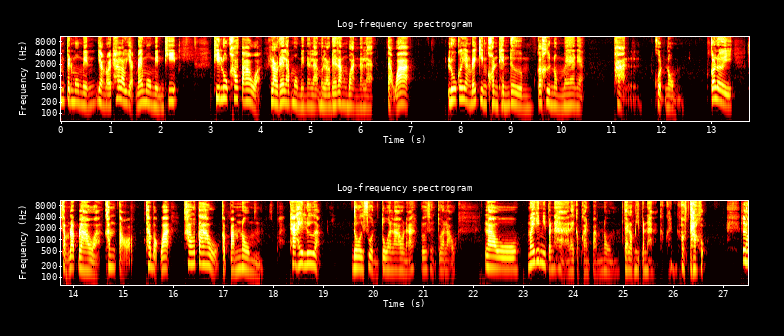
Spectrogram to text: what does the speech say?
มันเป็น moment อย่างน้อยถ้าเราอยากได้ moment ที่ ที่ลูกเข้าเต้าอะ เราได้รับ moment นั่นแหละเหมือนเราได้รางวัลนั่นแหละ แต่ว่าลูกก็ยังได้กิน content เดิมก็คือนมแม่เนี่ย ผ่านขวดนม ก็เลยสำหรับเราอะคำตอบ ถ้าบอกว่าเข้าเต้ากับปั๊มนม ถ้าให้เลือกโดยส่วนตัวเรานะ โดยส่วนตัวเรา เราไม่ได้มีปัญหาอะไรกับการปั๊มนม แต่เรามีปัญหากับการเข้าเต้า เรา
